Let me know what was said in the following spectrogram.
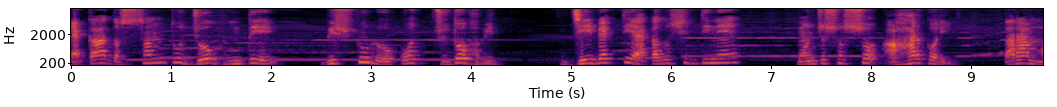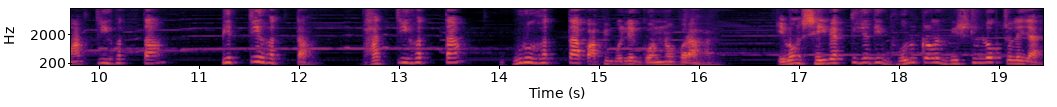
একাদশান্তু যো ভুনতে বিষ্ণু লোক চ্যুত ভাবে যে ব্যক্তি একাদশীর দিনে পঞ্চশস্য আহার করে, তারা মাতৃহত্যা, পিতৃহত্যা, ভাতৃহত্যা গুরু হত্যা পাপী বলে গণ্য করা হয়। এবং সেই ব্যক্তি যদি ভুল ক্রমে বিষ্ণুলোক চলে যায়,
